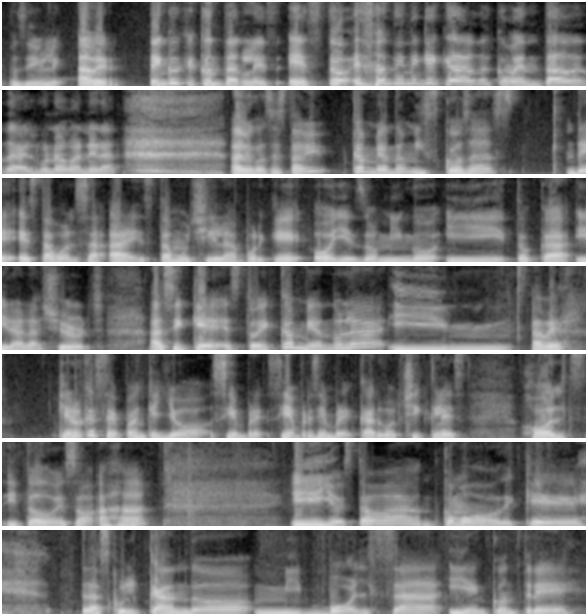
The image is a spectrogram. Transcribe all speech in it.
posible. A ver, tengo que contarles esto. Eso tiene que quedar documentado de alguna manera. Amigos, estoy cambiando mis cosas de esta bolsa a esta mochila porque hoy es domingo y toca ir a la church. Así que estoy cambiándola y mm, a ver, quiero que sepan que yo siempre, siempre, siempre cargo chicles, holds y todo eso. Ajá. Y yo estaba como de que trasculcando mi bolsa y encontré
